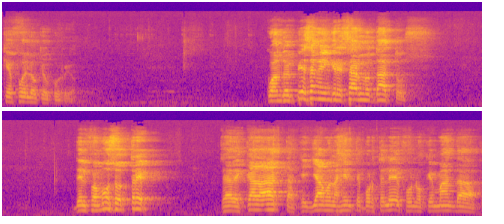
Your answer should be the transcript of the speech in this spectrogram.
¿Qué fue lo que ocurrió? Cuando empiezan a ingresar los datos del famoso TREP, o sea, de cada acta que llama la gente por teléfono, que manda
